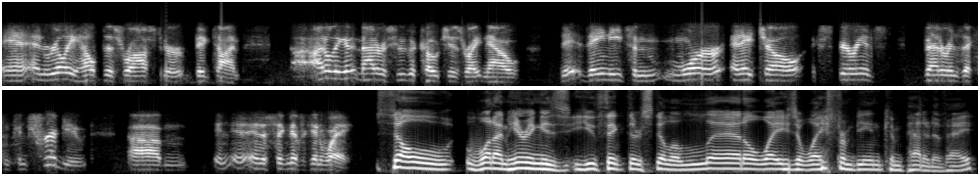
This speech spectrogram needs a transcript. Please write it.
and, and really help this roster big time. I don't think it matters who the coach is right now. They, they need some more NHL experienced veterans that can contribute um, in, in a significant way. So what I'm hearing is you think they're still a little ways away from being competitive, hey?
